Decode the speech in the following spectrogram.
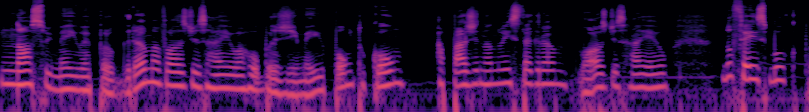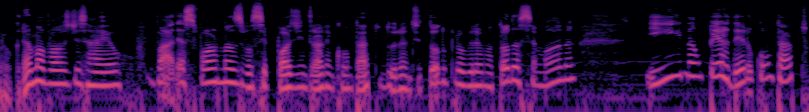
Nosso e-mail é programa voz de Israel, gmail.com. A página no Instagram, Voz de Israel no Facebook, Programa Voz de Israel. Várias formas você pode entrar em contato durante todo o programa, toda semana e não perder o contato.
